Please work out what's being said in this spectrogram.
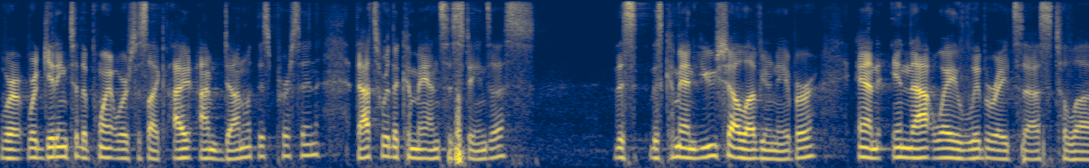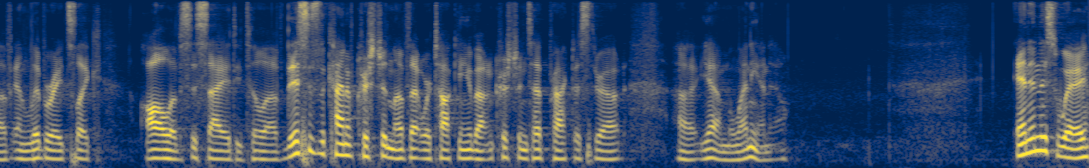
We're, we're getting to the point where it's just like, I, I'm done with this person. That's where the command sustains us. This, this command, you shall love your neighbor, and in that way liberates us to love and liberates like all of society to love. This is the kind of Christian love that we're talking about, and Christians have practiced throughout, uh, yeah, millennia now. And in this way,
